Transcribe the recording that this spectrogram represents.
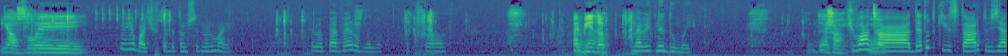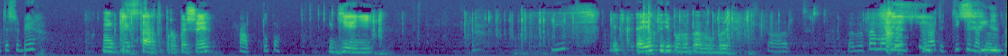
Я злий. Ну, я бачу, в тебе там все нормально. ТВП вироблено. Так що Обіда. навіть не думай. Держа. Чувак, Ну, а де тут кікстарт взяти собі? Ну, кікстарт пропиши. А, тупо. Геній. Як, а як тоді ПВП врубити? Старт. ПВП можна грати тільки на ПВП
